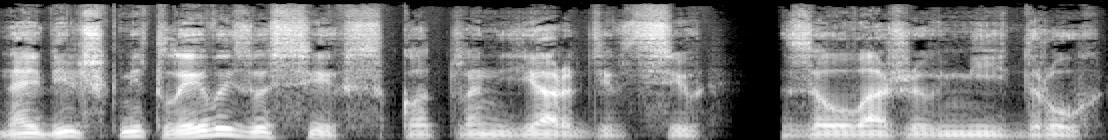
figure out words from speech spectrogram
найбільш кмітливий з усіх скотленд-ярдівців, зауважив мій друг.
